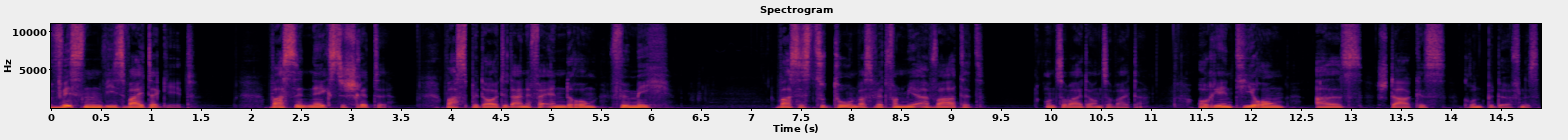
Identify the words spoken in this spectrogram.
Wissen, wie es weitergeht. Was sind nächste Schritte? Was bedeutet eine Veränderung für mich? Was ist zu tun? Was wird von mir erwartet? Und so weiter und so weiter. Orientierung als starkes Grundbedürfnis.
